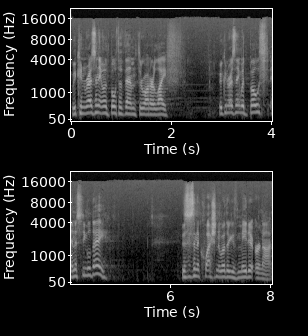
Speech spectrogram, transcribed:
we can resonate with both of them throughout our life. We can resonate with both in a single day. This isn't a question of whether you've made it or not,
